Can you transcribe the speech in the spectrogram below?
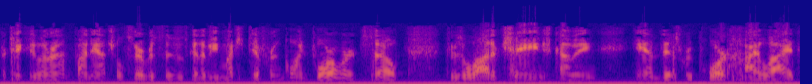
particularly around financial services, is going to be much different going forward. So there's a lot of change coming, and this report highlights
